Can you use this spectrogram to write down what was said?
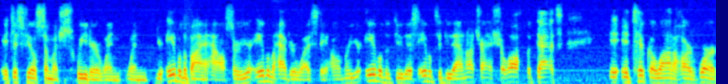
it just feels so much sweeter when when you're able to buy a house or you're able to have your wife stay home or you're able to do this able to do that. I'm not trying to show off but that's it, it took a lot of hard work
